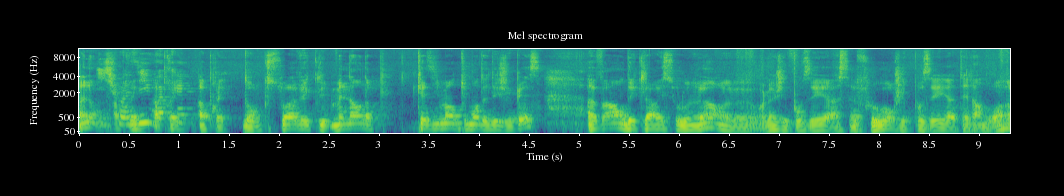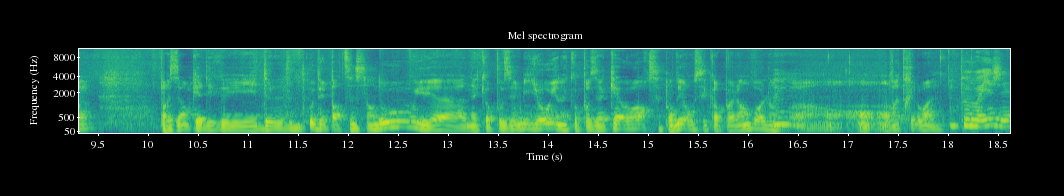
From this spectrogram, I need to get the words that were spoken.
ah non, il choisit après, ou après, après, Donc, soit avec. Maintenant, on a quasiment tout le monde a des GPS. Avant, on déclarait sur l'honneur, euh, voilà, j'ai posé à Saint-Flour, j'ai posé à tel endroit. Par exemple, il y a des, au départ de Saint-Sandou, il y en a qui opposent à Millau, il y en a qui opposent à Cahors. C'est pour dire où c'est qu'on peut aller en vol. Mm. On, va très loin. On peut voyager.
